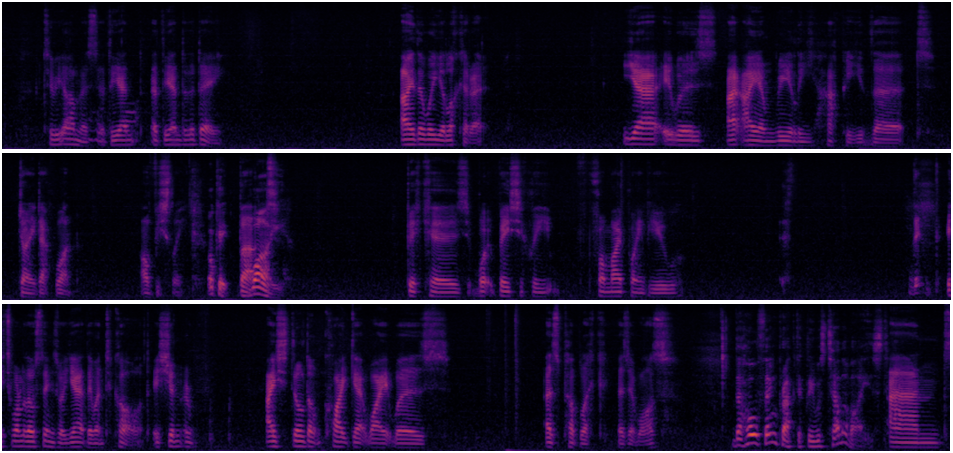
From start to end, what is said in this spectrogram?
To be honest, at the end at the end of the day, either way you look at it, yeah, it was. I I am really happy that Johnny Depp won. Obviously, Okay, But- why? because what basically, from my point of view, it's one of those things where yeah they went to court. It shouldn't have. I still don't quite get why it was as public as it was, The whole thing practically was televised. and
